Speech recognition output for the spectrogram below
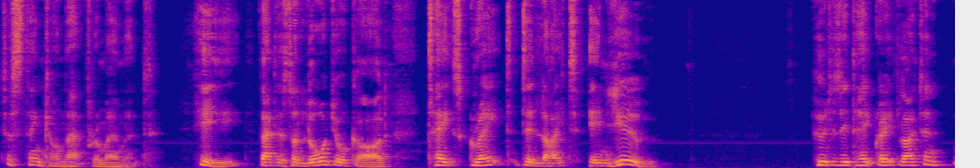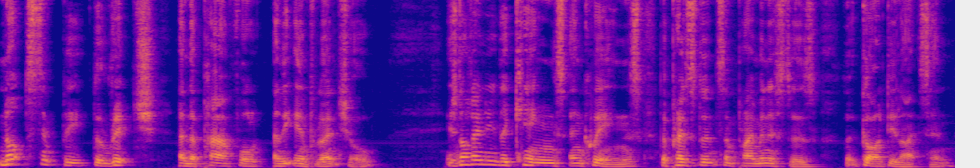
Just think on that for a moment. He, that is the Lord your God, takes great delight in you. Who does he take great delight in? Not simply the rich and the powerful and the influential. It's not only the kings and queens, the presidents and prime ministers that God delights in.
